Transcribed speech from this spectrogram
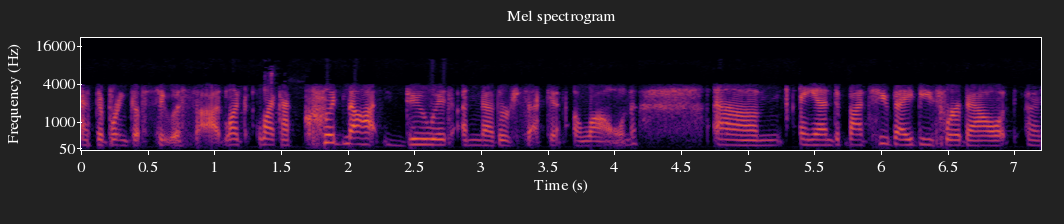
at the brink of suicide. Like like I could not do it another second alone. Um, and my two babies were about uh,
